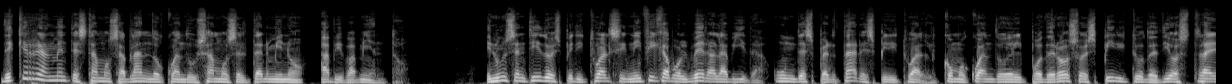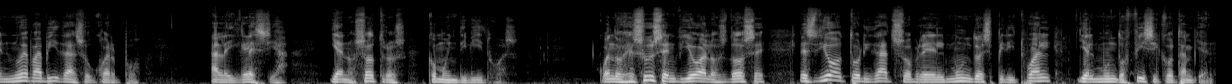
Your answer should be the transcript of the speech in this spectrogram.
¿de qué realmente estamos hablando cuando usamos el término avivamiento? En un sentido espiritual significa volver a la vida, un despertar espiritual, como cuando el poderoso Espíritu de Dios trae nueva vida a su cuerpo, a la iglesia, y a nosotros como individuos. Cuando Jesús envió a los doce, les dio autoridad sobre el mundo espiritual y el mundo físico también.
